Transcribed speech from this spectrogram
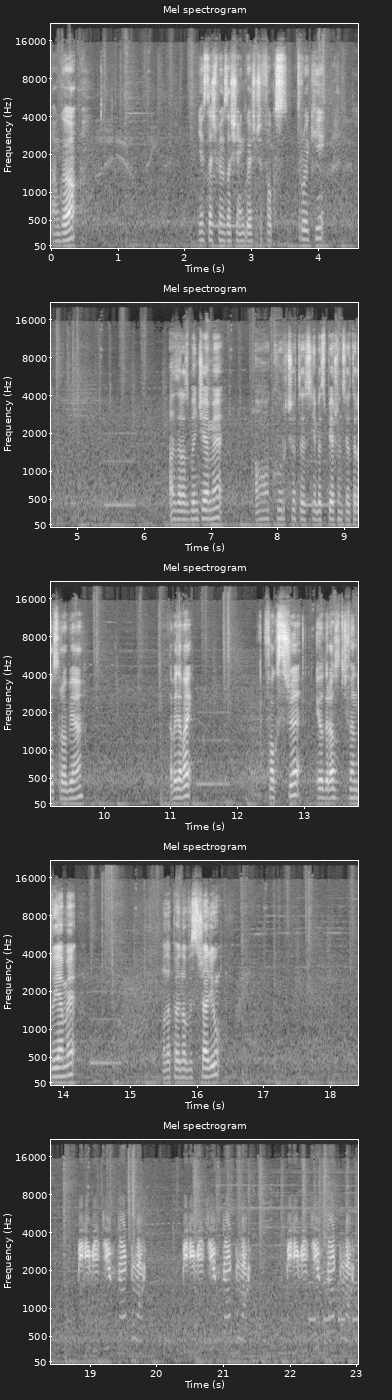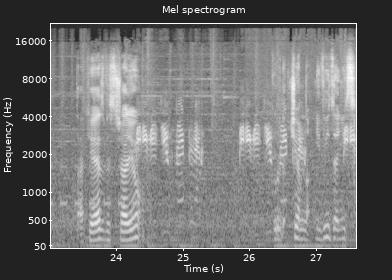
Mam go. Nie jesteśmy w zasięgu jeszcze Fox trójki. A zaraz będziemy. O kurczę, to jest niebezpieczne, co ja teraz robię. Dawaj, dawaj. Fox 3 i od razu defendujemy. On na pewno wystrzelił. Tak jest, wystrzelił. Kurde, ciemno, nie widzę nic.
